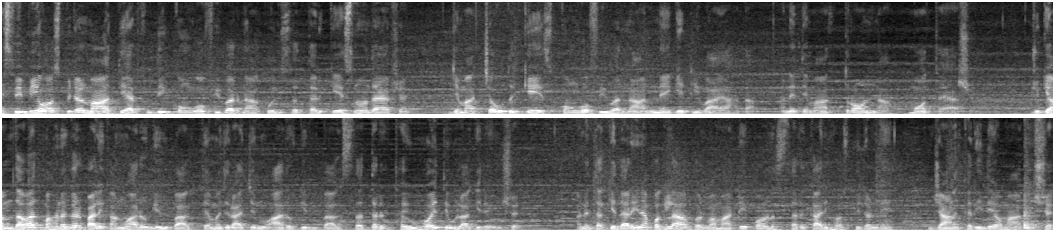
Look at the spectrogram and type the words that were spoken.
એસવીપી હોસ્પિટલમાં અત્યાર સુધી કોંગો ફીવરના કુલ સત્તર કેસ નોંધાયા છે, જેમાં ચૌદ કેસ કોંગો ફીવરના નેગેટિવ આવ્યા હતા અને તેમાં ત્રણના મોત થયા છે. જોકે અમદાવાદ મહાનગરપાલિકાનું આરોગ્ય વિભાગ તેમજ રાજ્યનું આરોગ્ય વિભાગ સતર્ક થયું હોય તેવું લાગી રહ્યું છે અને તકેદારીના પગલાં ભરવા માટે પણ સરકારી હોસ્પિટલને જાણ કરી દેવામાં આવી છે.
